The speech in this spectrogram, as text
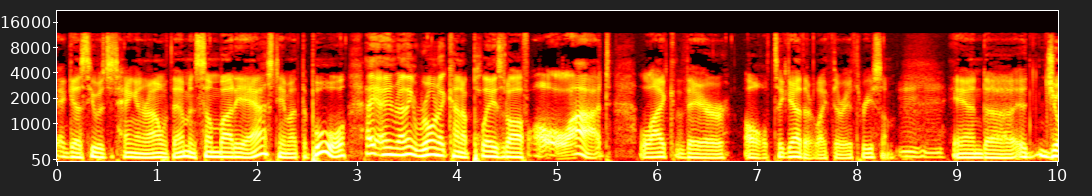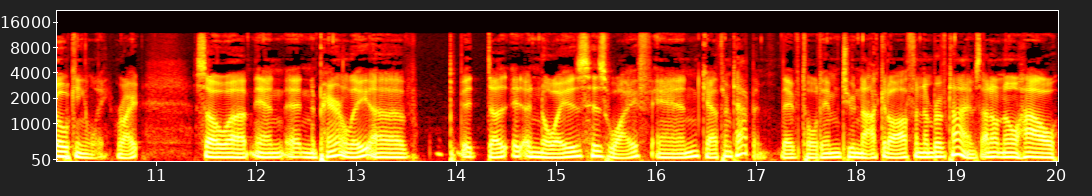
I guess he was just hanging around with them, and somebody asked him at the pool. I, and I think Roenick kind of plays it off a lot like they're all together, like they're a threesome, and uh, it- jokingly, right? So uh, and and apparently uh, it does it annoys his wife and Kathryn Tappen. They've told him to knock it off a number of times. I don't know how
